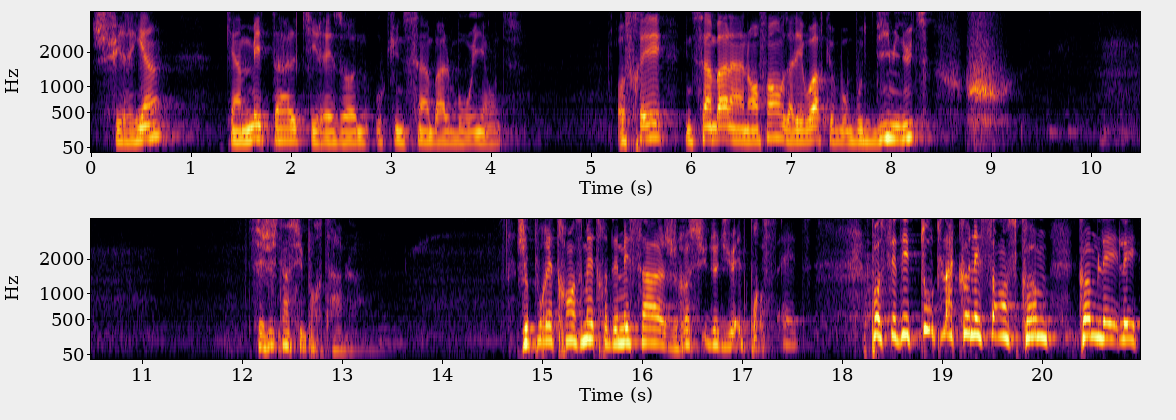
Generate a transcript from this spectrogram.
je suis rien qu'un métal qui résonne ou qu'une cymbale bruyante. Offrez une cymbale à un enfant, vous allez voir qu'au bout de dix minutes, C'est juste insupportable. Je pourrais transmettre des messages reçus de Dieu, être prophète, posséder toute la connaissance comme, comme les, les,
